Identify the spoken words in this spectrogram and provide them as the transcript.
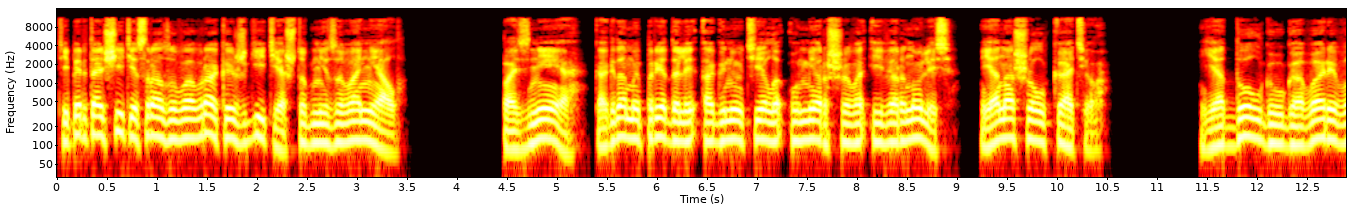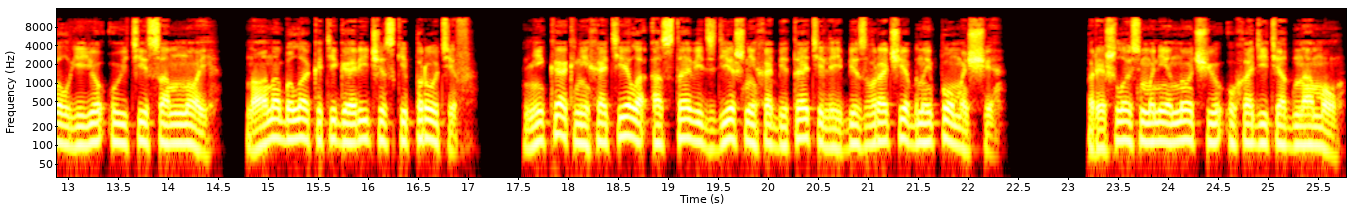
Теперь тащите сразу во враг и жгите, чтобы не завонял». Позднее, когда мы предали огню тело умершего и вернулись, я нашел Катю. Я долго уговаривал ее уйти со мной, но она была категорически против. Никак не хотела оставить здешних обитателей без врачебной помощи. Пришлось мне ночью уходить одному.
